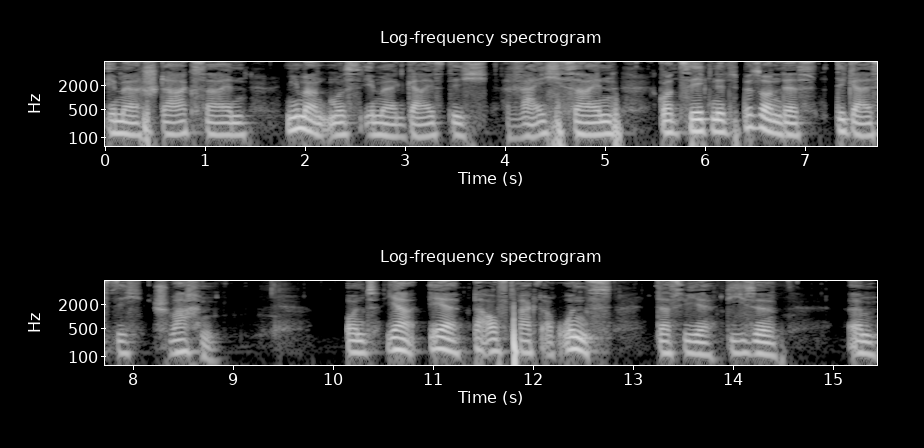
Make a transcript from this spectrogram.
immer stark sein, niemand muss immer geistig reich sein. Gott segnet besonders die geistig Schwachen. Und ja, er beauftragt auch uns, dass wir diese ähm,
